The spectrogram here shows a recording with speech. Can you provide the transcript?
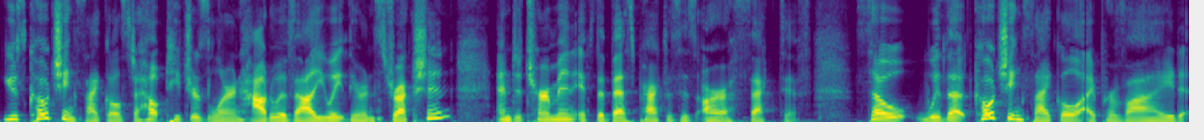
use coaching cycles to help teachers learn how to evaluate their instruction and determine if the best practices are effective. So, with a coaching cycle, I provide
